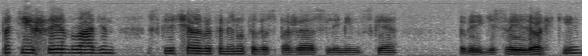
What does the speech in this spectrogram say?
«Потише, Владин!» — вскричала в эту минуту госпожа Слеминская. «Побереги свои легкие».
